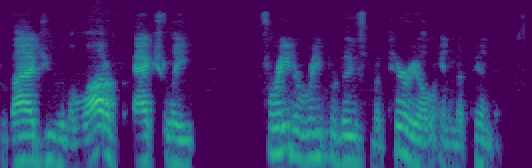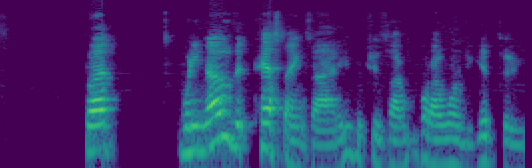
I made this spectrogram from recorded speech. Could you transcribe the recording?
provide you with a lot of actually free to reproduce material in. But we know that test anxiety, which is uh, what I wanted to get to,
